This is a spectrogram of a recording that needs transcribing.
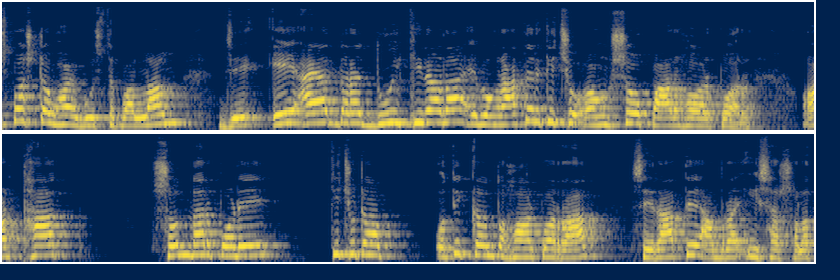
স্পষ্টভাবে বুঝতে পারলাম যে এ আয়াত দ্বারা দুই কিনারা এবং রাতের কিছু অংশ পার হওয়ার পর, অর্থাৎ সন্ধ্যার পরে কিছুটা অতিক্রান্ত হওয়ার পর রাত সে রাতে আমরা ঈশার সলাৎ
